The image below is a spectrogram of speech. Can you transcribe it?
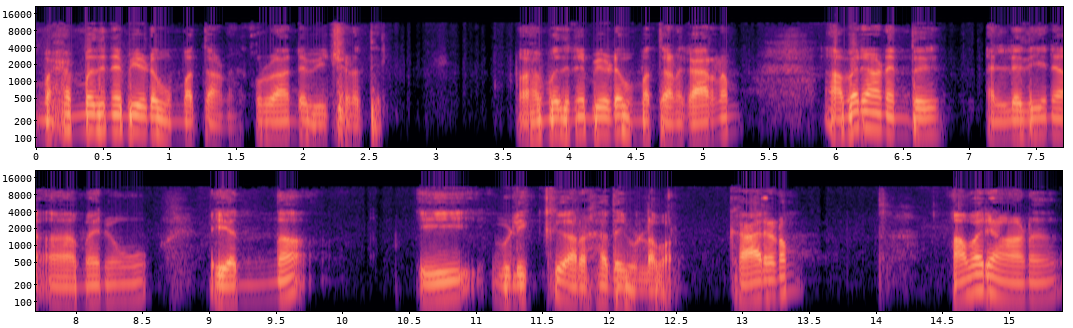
മുഹമ്മദ് നബിയുടെ ഉമ്മത്താണ് ഖുർആന്റെ വീക്ഷണത്തിൽ. മുഹമ്മദ് നബിയുടെ ഉമ്മത്താണ്. കാരണം അവരാണ് എന്ത് അല്ലദീന ആമനു എന്ന ഈ വിളിക്ക് അർഹതയുള്ളവർ. കാരണം അവരാണ്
